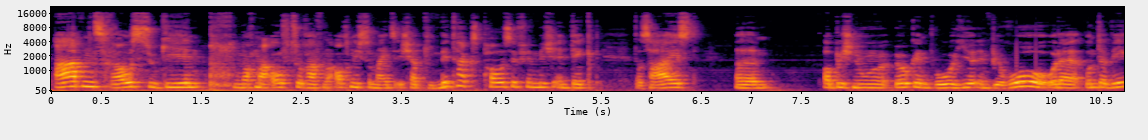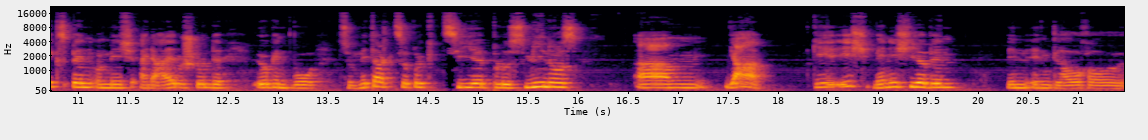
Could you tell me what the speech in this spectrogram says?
Abends rauszugehen, nochmal aufzuraffen, auch nicht so meins. Ich habe die Mittagspause für mich entdeckt. Das heißt, ähm, ob ich nur irgendwo hier im Büro oder unterwegs bin und mich eine halbe Stunde irgendwo zum Mittag zurückziehe, plus minus, ähm, ja, gehe ich, wenn ich hier bin, in, in Glauchau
